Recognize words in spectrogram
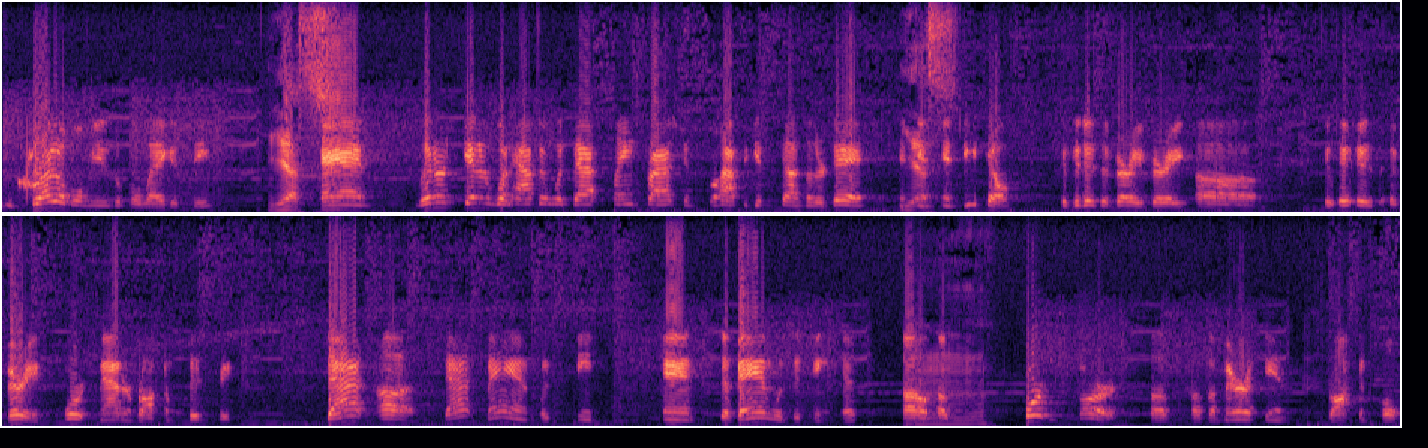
incredible musical legacy, Yes. and Lynyrd Skynyrd. What happened with that plane crash, and we'll have to get to that another day in, Yes. in, in detail because it is a very very uh, it, it is a very important matter in rock and roll history. That uh, that man was genius, and the band was the genius of Mm-hmm. of important part of, of American rock and roll.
